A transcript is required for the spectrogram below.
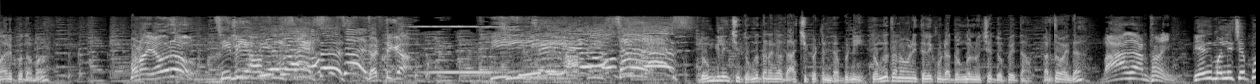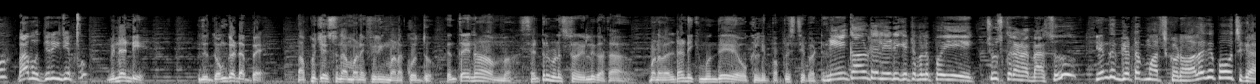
మారిపోదామా? మనం ఎవరు? గట్టిగా. దొంగిలించి దొంగతనంగా దాచిపెట్టిన డబ్బుని దొంగతనం అని తెలియకుండా దొంగల నుంచే దొబ్బేద్దాం. అర్థమైందా? బాగా అర్థమైంది. ఏది మళ్ళీ చెప్పు? బాబు తిరిగి చెప్పు. వినండి ఇది దొంగ డబ్బే. తప్పు చేస్తున్నామనే ఫీలింగ్ మనకొద్దు. ఎంతైనా సెంట్రల్ మినిస్టర్ ఇల్లు కదా. మనం వెళ్ళడానికి ముందే ఒకరిని పంపిస్తే బట్టి నేను కావాలంటే లేడీ గెట్టబుల్ పోయి చూసుకురానా బాసు? ఎందుకు గెటప్ మార్చుకోవడం? అలాగే పోవచ్చుగా.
